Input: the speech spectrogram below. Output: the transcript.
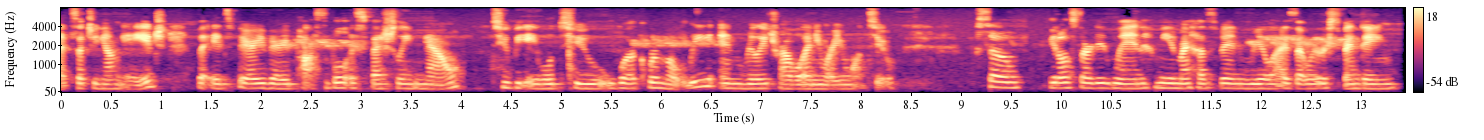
at such a young age. But it's very, very possible, especially now, to be able to work remotely and really travel anywhere you want to. So, it all started when me and my husband realized that we were spending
